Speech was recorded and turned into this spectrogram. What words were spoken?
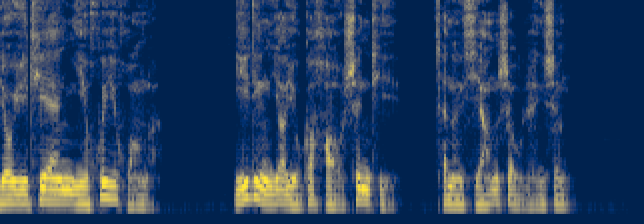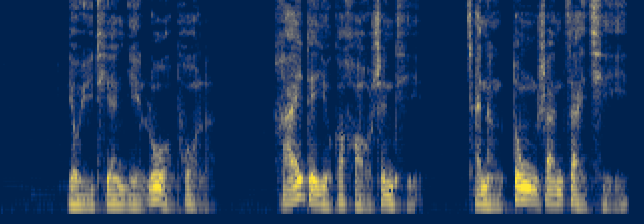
有一天你辉煌了，一定要有个好身体，才能享受人生。有一天你落魄了，还得有个好身体，才能东山再起。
